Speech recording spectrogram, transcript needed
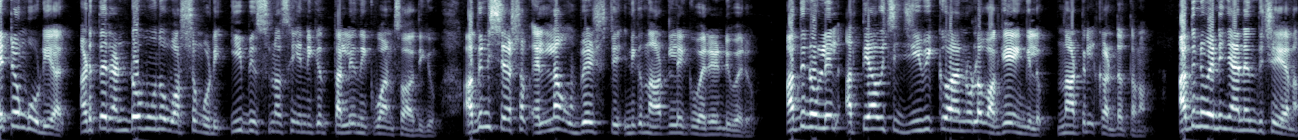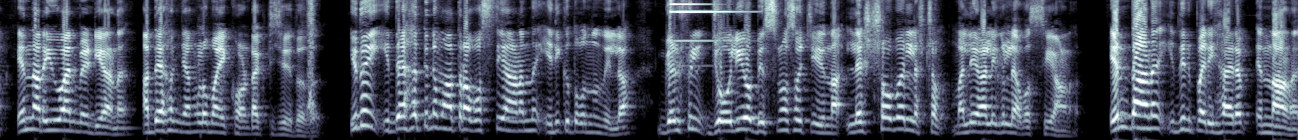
ഏറ്റവും കൂടിയാൽ അടുത്ത രണ്ടോ മൂന്നോ വർഷം കൂടി ഈ ബിസിനസ് എനിക്ക് തള്ളി നിൽക്കുവാൻ സാധിക്കും. അതിനുശേഷം എല്ലാം ഉപേക്ഷിച്ച് എനിക്ക് നാട്ടിലേക്ക് വരേണ്ടി വരും. അതിനുള്ളിൽ അത്യാവശ്യം ജീവിക്കുവാനുള്ള വകയെങ്കിലും നാട്ടിൽ കണ്ടെത്തണം. അതിനുവേണ്ടി ഞാൻ എന്ത് ചെയ്യണം എന്നറിയുവാൻ വേണ്ടിയാണ് അദ്ദേഹം ഞങ്ങളുമായി കോൺടാക്ട് ചെയ്തത്. ഇത് ഇദ്ദേഹത്തിന് മാത്രം അവസ്ഥയാണെന്ന് എനിക്ക് തോന്നുന്നില്ല. ഗൾഫിൽ ജോലിയോ ബിസിനസ്സോ ചെയ്യുന്ന ലക്ഷോപ ലക്ഷം മലയാളികളുടെ അവസ്ഥയാണ്. എന്താണ് ഇതിന് പരിഹാരം എന്നാണ്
